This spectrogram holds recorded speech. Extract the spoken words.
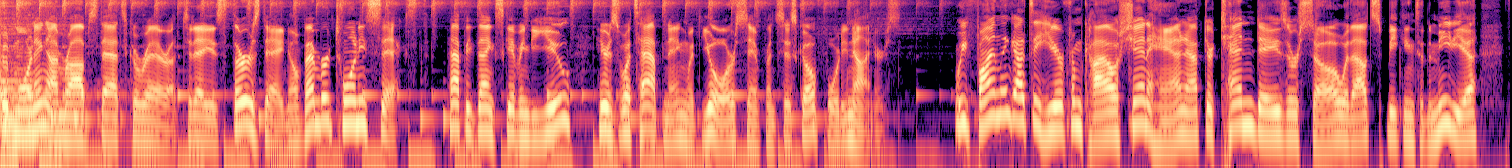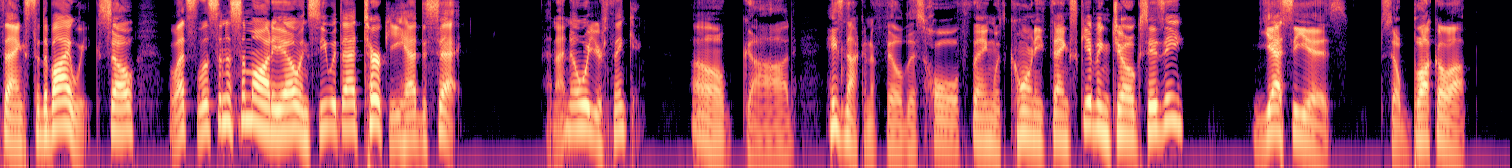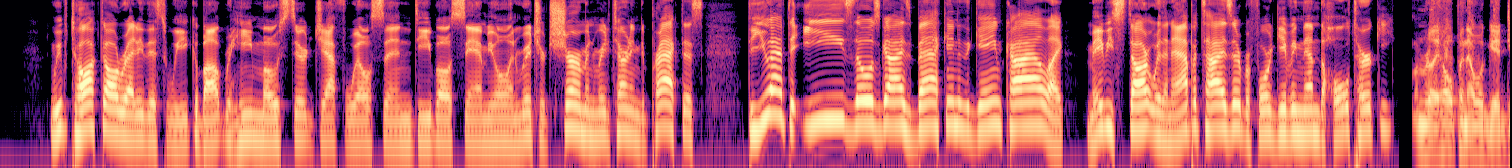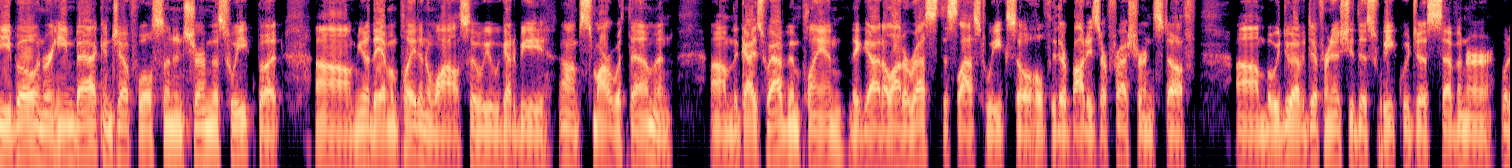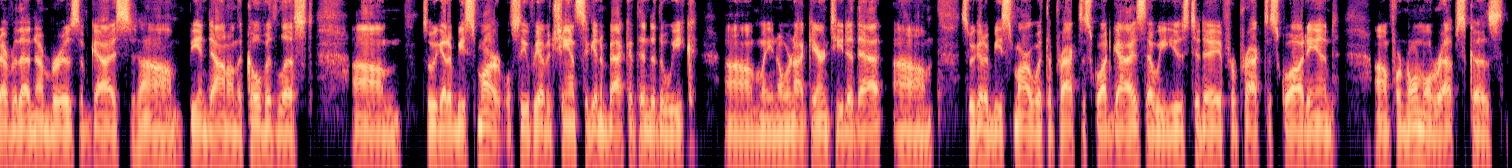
Good morning, I'm Rob Stats Guerrera. Today is Thursday, November 26th. Happy Thanksgiving to you. Here's what's happening with your San Francisco 49ers. We finally got to hear from Kyle Shanahan after 10 days or so without speaking to the media, thanks to the bye week. So let's listen to some audio and see what that turkey had to say. And I know what you're thinking. Oh, God. He's not going to fill this whole thing with corny Thanksgiving jokes, is he? Yes, he is. So buckle up. We've talked already this week about Raheem Mostert, Jeff Wilson, Deebo Samuel, and Richard Sherman returning to practice. Do you have to ease those guys back into the game, Kyle? Like maybe start with an appetizer before giving them the whole turkey? I'm really hoping that we'll get Debo and Raheem back and Jeff Wilson and Sherm this week, but um, you know they haven't played in a while, so we, we got to be um, smart with them. And um, the guys who have been playing, they got a lot of rest this last week, so hopefully their bodies are fresher and stuff. Um, but we do have a different issue this week with just seven or whatever that number is of guys um, being down on the COVID list. Um, so we got to be smart. We'll see if we have a chance to get them back at the end of the week. Um, you know, we're not guaranteed of that. Um, so we got to be smart with the practice squad guys that we use today for practice squad and um, for normal reps because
